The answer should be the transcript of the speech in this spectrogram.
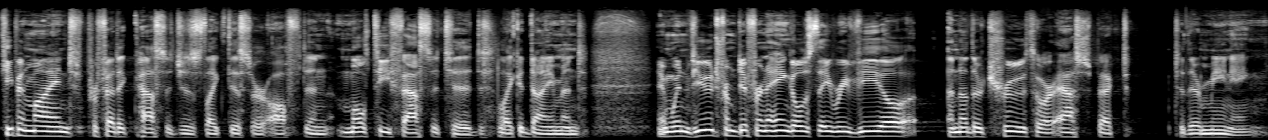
Keep in mind, prophetic passages like this are often multifaceted, like a diamond. And when viewed from different angles, they reveal another truth or aspect to their meaning.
